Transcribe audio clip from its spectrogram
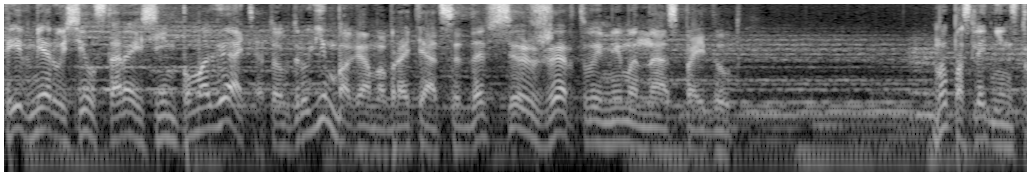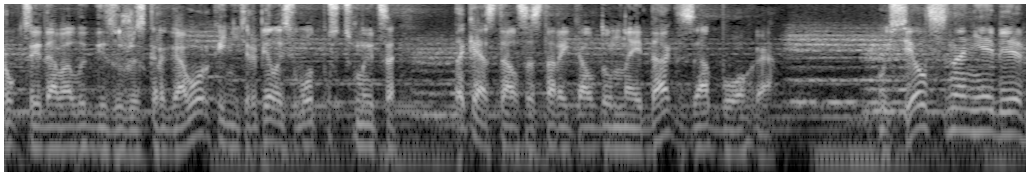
ты в меру сил старайся им помогать, а то к другим богам обратятся, да все жертвы мимо нас пойдут». Ну, последние инструкции давал Игыз уже скороговоркой, не терпелось в отпуск смыться. Так и остался старый колдун Найдак за бога. Уселся на небе,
